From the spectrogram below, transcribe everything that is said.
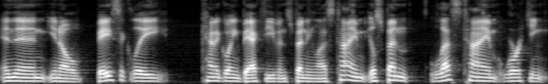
And then, you know, basically, kind of going back to even spending less time, you'll spend less time working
